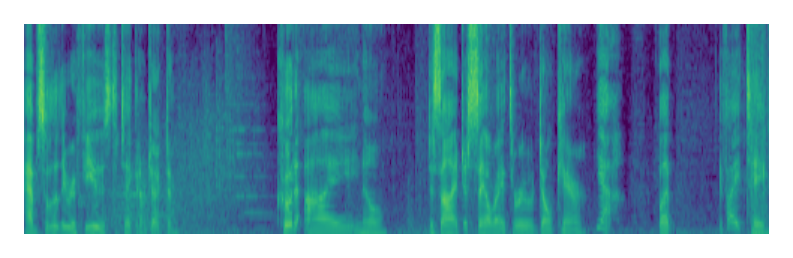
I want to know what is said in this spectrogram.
absolutely refuse to take an objective. Could I, you know, decide just sail right through, don't care? Yeah, but if I take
